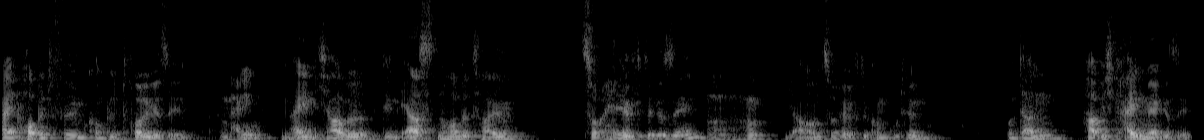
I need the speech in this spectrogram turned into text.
einen Hobbit-Film komplett voll gesehen. Nein? Nein, ich habe den ersten Hobbit-Teil zur Hälfte gesehen. Mhm. Ja, und zur Hälfte kommt gut hin. Und dann habe ich keinen mehr gesehen.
